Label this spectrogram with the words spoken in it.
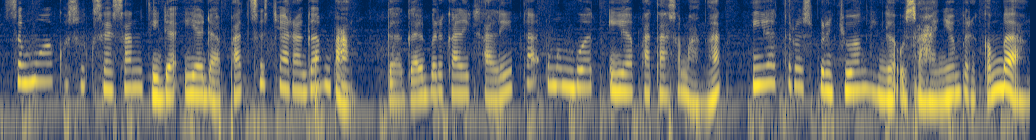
Semua kesuksesan tidak ia dapat secara gampang. Gagal berkali-kali tak membuat ia patah semangat ia terus berjuang hingga usahanya berkembang.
